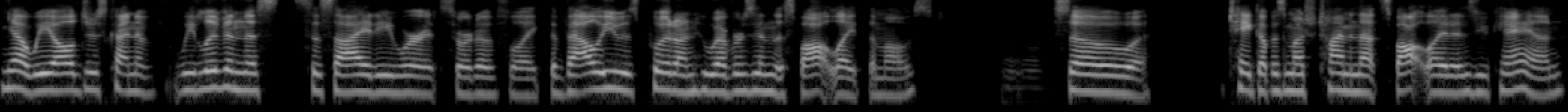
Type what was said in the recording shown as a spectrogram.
Yeah, we all just kind of we live in this society where it's sort of like the value is put on whoever's in the spotlight the most. Mhm, So take up as much time in that spotlight as you can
